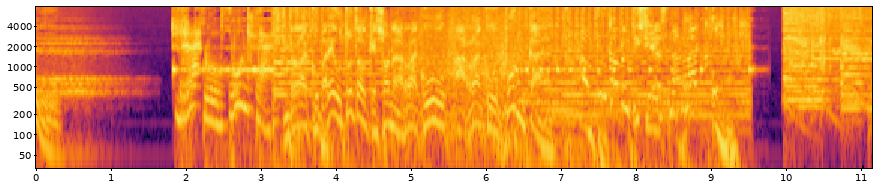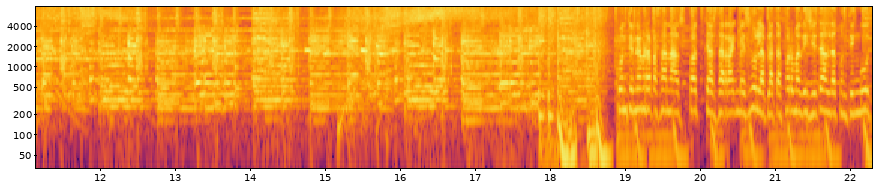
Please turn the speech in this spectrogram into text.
1. RAC1.cat Recupereu tot el que sona a RAC1 a RAC1.cat. El portal de notícies de RAC1. Continuem repassant els podcasts de RAC més 1, la plataforma digital de contingut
